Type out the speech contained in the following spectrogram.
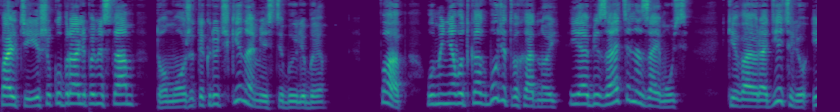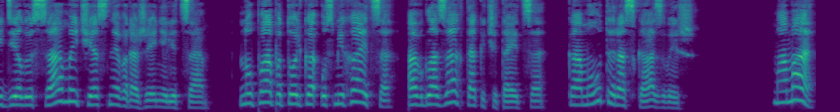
пальтишек убрали по местам, то, может, и крючки на месте были бы. Пап, у меня вот как будет выходной, я обязательно займусь. Киваю родителю и делаю самое честное выражение лица. Но папа только усмехается, а в глазах так и читается. Кому ты рассказываешь? Мама,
